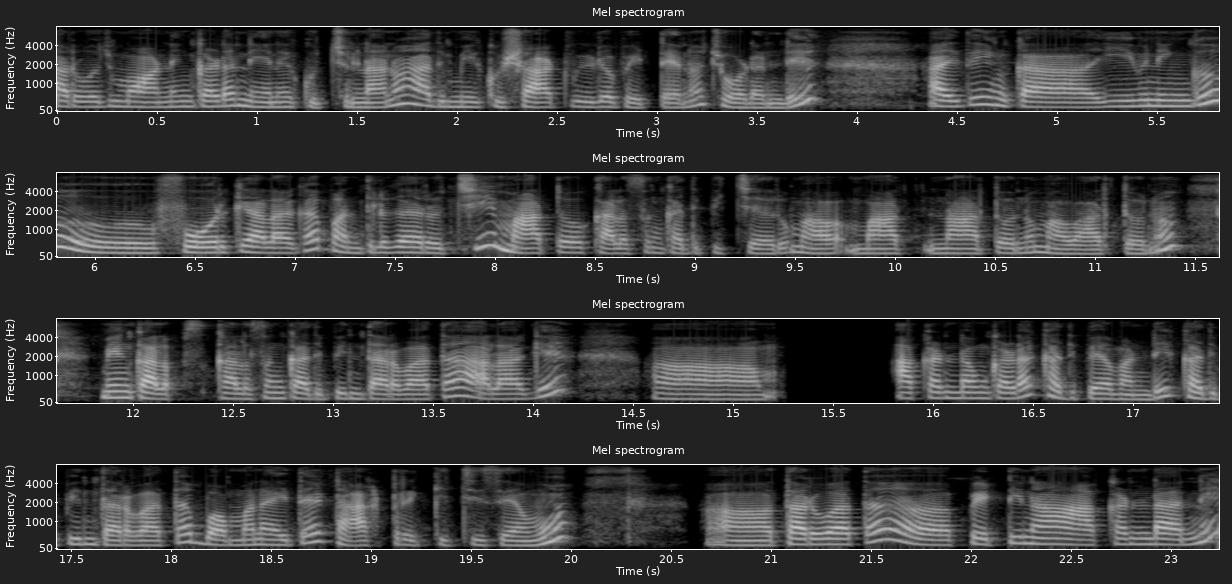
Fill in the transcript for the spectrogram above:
ఆ రోజు మార్నింగ్ కూడా నేనే కూర్చున్నాను. అది మీకు షార్ట్ వీడియో పెట్టాను చూడండి. అయితే ఇంకా ఈవినింగ్ ఫోర్కి అలాగా పంతులు వచ్చి మాతో కలసం కదిపించారు మా మా నాతోనూ మా వారితోనూ మేము కలస కలశం కదిపిన తర్వాత అలాగే అఖండం కూడా కదిపామండి. కదిపిన తర్వాత బొమ్మనైతే ట్రాక్టర్ ఎక్కిచ్చేసాము. తర్వాత పెట్టిన అఖండాన్ని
